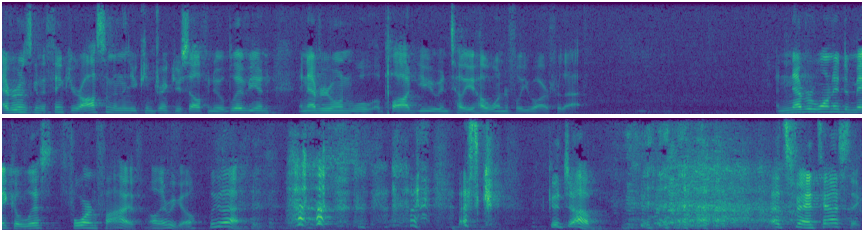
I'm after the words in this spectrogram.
Everyone's going to think you're awesome, and then you can drink yourself into oblivion, and everyone will applaud you and tell you how wonderful you are for that. I never wanted to make a list four and five. Oh, there we go. Look at that. That's good. good job. That's fantastic.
